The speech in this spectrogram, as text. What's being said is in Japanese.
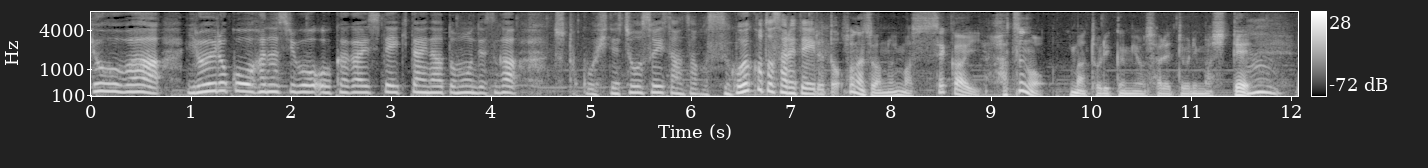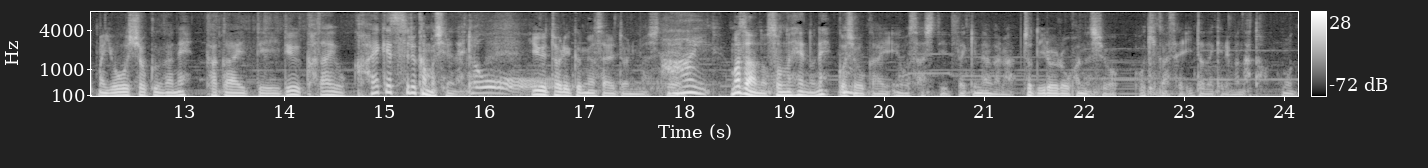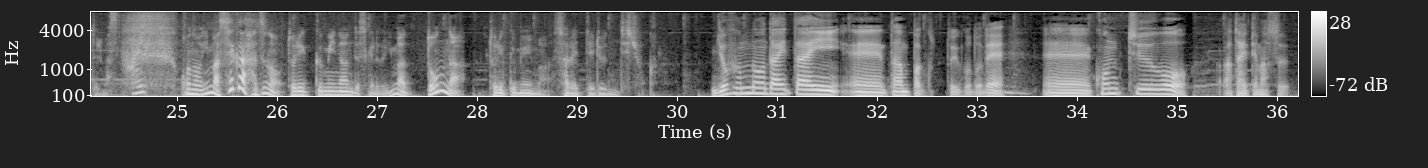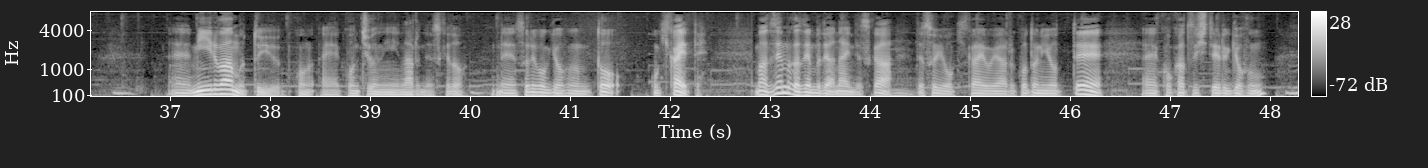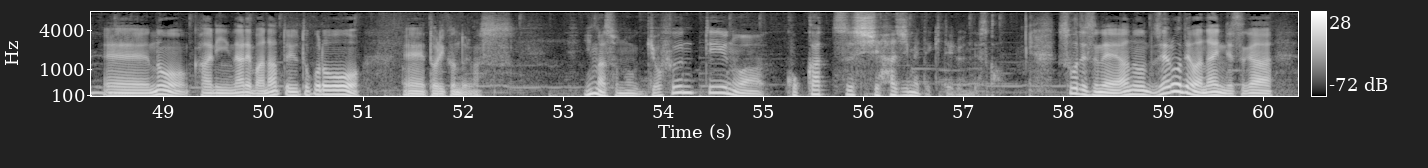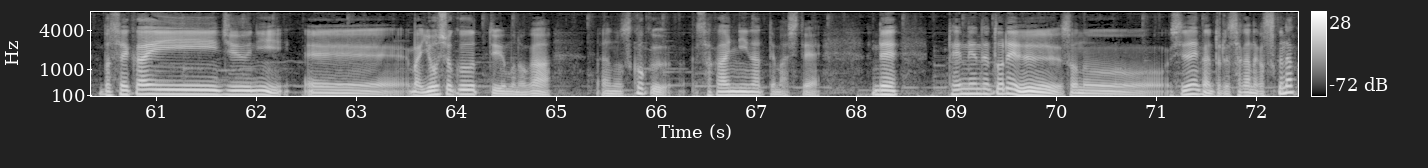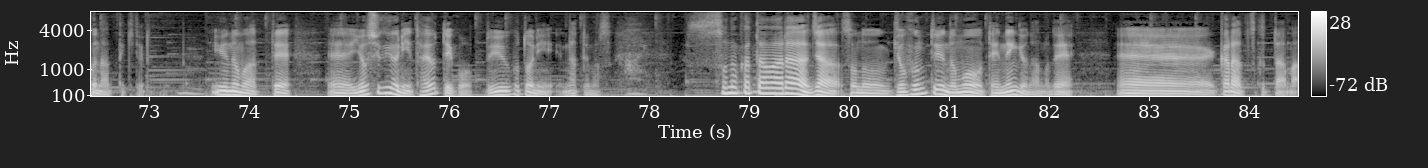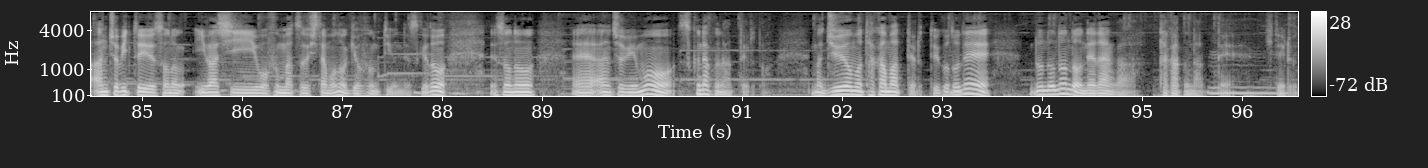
今日はいろいろこうお話をお伺いしていきたいなと思うんですがちょっとこう秀町水産さんがすごいことされていると。そうなんですよ。あの今世界初の今取り組みをされておりまして、うん。まあ、養殖がね抱えている課題を解決するかもしれないとおいう取り組みをされておりまして、はい。まずあのその辺のねご紹介をさせていただきながら、ちょっといろいろお話をお聞かせいただければなと思っております。はい。この今世界初の取り組みなんですけれど今どんな取り組みを今されているんでしょうか？魚粉の代替、えー、タンパクということで、えー昆虫を与えてます。えーミールワームというこん、えー昆虫になるんですけど、でそれを魚粉と置き換えて、まあ全部が全部ではないんですが、うん。でそういう置き換えをやることによって、えー枯渇している魚粉、えーの代わりになればなというところを、えー取り組んでおります。今その魚粉っていうのは枯渇し始めてきてるんですか？そうですね。あのゼロではないんですがやっぱ世界中に、えーまあ、養殖っていうものがあのすごく盛んになってましてで天然で取れるその自然界に取れる魚が少なくなってきてるというのもあって、えー養殖業に頼っていこうということになってます。はいその傍らじゃあその魚粉というのも天然魚なので、えーから作った、まあ、アンチョビというそのイワシを粉末したものを魚粉っていうんですけどその、えーアンチョビも少なくなっていると、まあ、需要も高まっているということでどんどんどんどん値段が高くなってきてる。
